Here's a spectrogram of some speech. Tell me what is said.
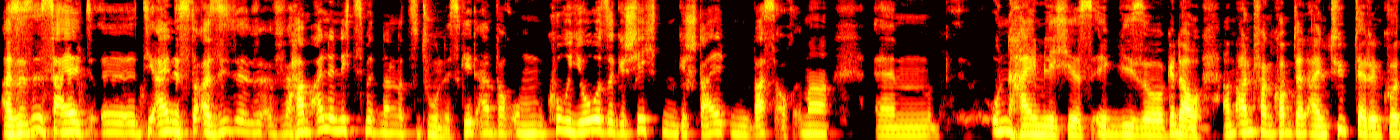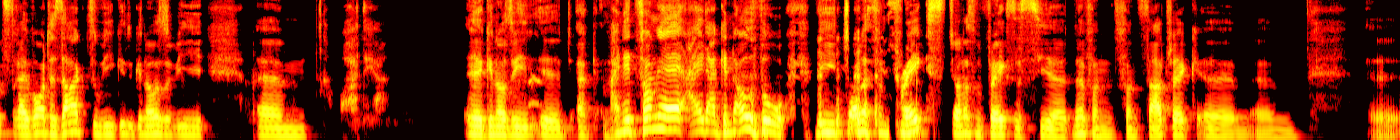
also es ist halt äh, die eine Story, also sie äh, haben alle nichts miteinander zu tun. Es geht einfach um kuriose Geschichten, Gestalten, was auch immer. Ähm, Unheimliches irgendwie so, genau. Am Anfang kommt dann ein Typ, der dann kurz drei Worte sagt, so wie genauso wie ähm, oh, Digga. Äh, genauso wie äh, äh meine Zunge, Alter, genauso wie Jonathan Frakes. Jonathan Frakes ist hier ne, von, von Star Trek. Ähm, ähm, äh,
